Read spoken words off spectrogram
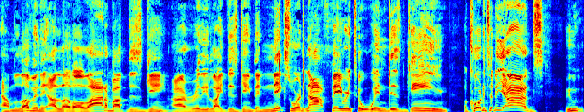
I'm loving it. I love a lot about this game. I really like this game. The Knicks were not favored to win this game, according to the odds. We,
